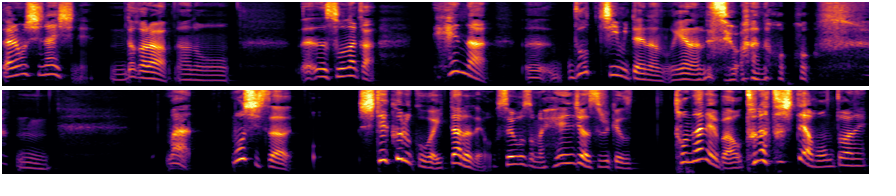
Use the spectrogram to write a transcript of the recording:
誰もしないしね。だから、あの、そのなんか、変な、どっちみたいなのが嫌なんですよ。あの、うん。まあ、もしさ、してくる子がいたらだよ。それこそまあ返事はするけど、となれば、大人としては本当はね、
